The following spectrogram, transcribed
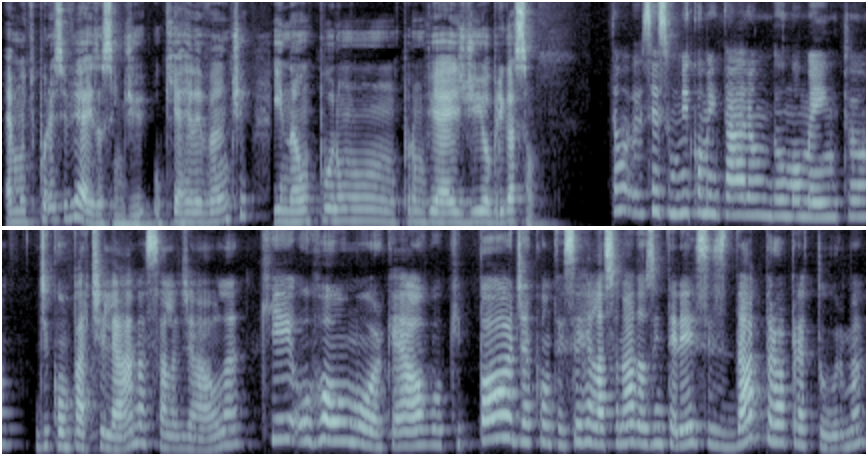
É muito por esse viés, assim, de o que é relevante e não por um, por um viés de obrigação. Então, vocês me comentaram do momento de compartilhar na sala de aula que o homework é algo que pode acontecer relacionado aos interesses da própria turma.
